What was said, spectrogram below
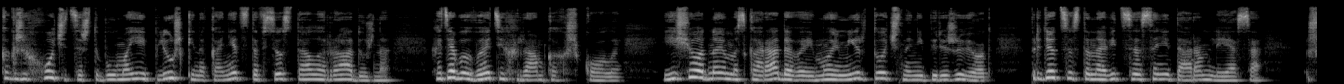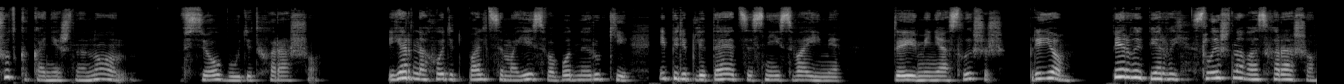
как же хочется, чтобы у моей плюшки наконец-то все стало радужно, хотя бы в этих рамках школы. Еще одной маскарадовой мой мир точно не переживет. Придется становиться санитаром леса. Шутка, конечно, но все будет хорошо. Яр находит пальцы моей свободной руки и переплетается с ней своими. «Ты меня слышишь? Прием!» «Первый-первый, слышно вас хорошо».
